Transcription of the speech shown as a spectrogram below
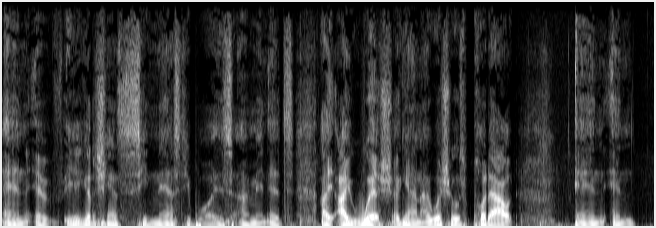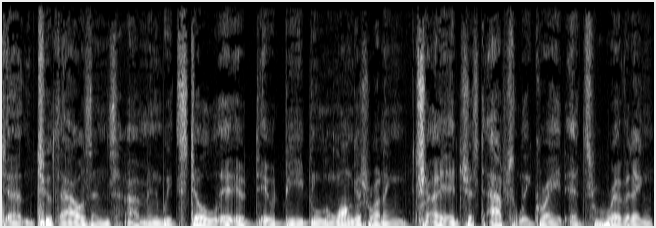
And if you get a chance to see Nasty Boys, I mean, it's. I, I wish again, I wish it was put out in in uh, 2000s. I mean, we'd still it, it, would be the longest running. ch- It's just absolutely great. It's riveting,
